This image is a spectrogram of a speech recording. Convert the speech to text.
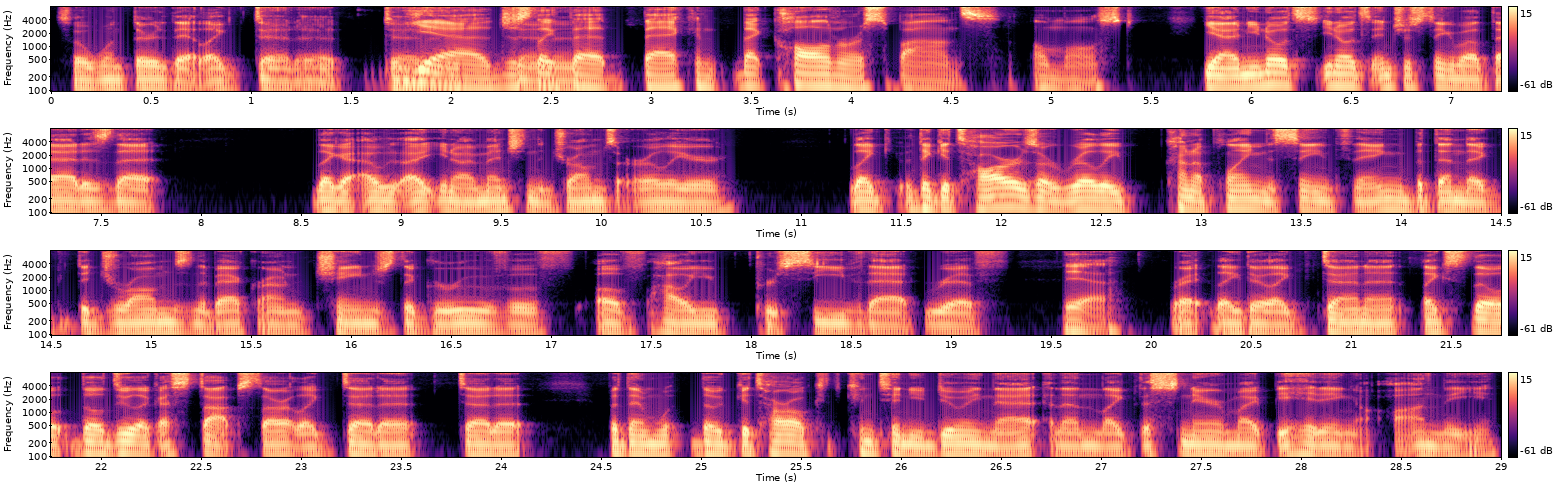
So one third that like da da da. yeah, just like da. that back and that call and response almost. Yeah, and you know what's you know what's interesting about that is that like I, I you know I mentioned the drums earlier. Like the guitars are really kind of playing the same thing, but then the the drums in the background change the groove of of how you perceive that riff. Yeah. Right, like they're like da da, like so they'll they'll do like a stop start like da da da da, but then the guitar will continue doing that, and then like the snare might be hitting on the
